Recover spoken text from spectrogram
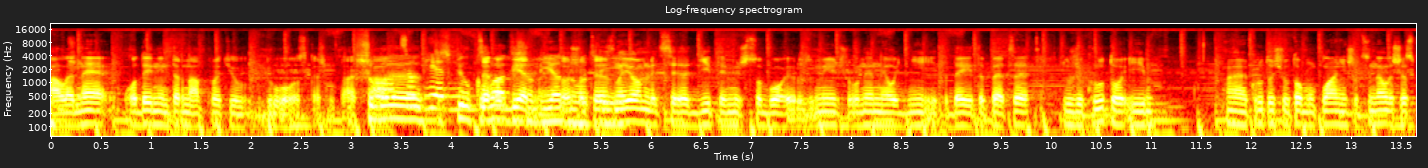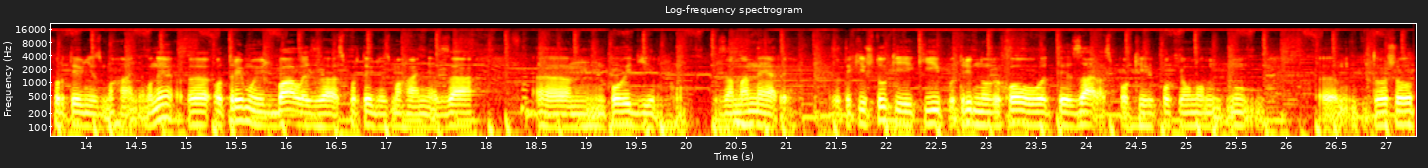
але не один інтернат проти другого, скажімо так. Щоб А, це е. Це спілкуватися, об'єднує, тому що це знайомляться діти між собою, розуміють, що вони не одні і т.д. і т.п. Це дуже круто і е, круто, що в тому плані, що це не лише спортивні змагання. Вони е, отримують бали за спортивні змагання, за поведінку, за манери, за такі штуки, які потрібно виховувати зараз, поки, поки воно ну. ем, Тому що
